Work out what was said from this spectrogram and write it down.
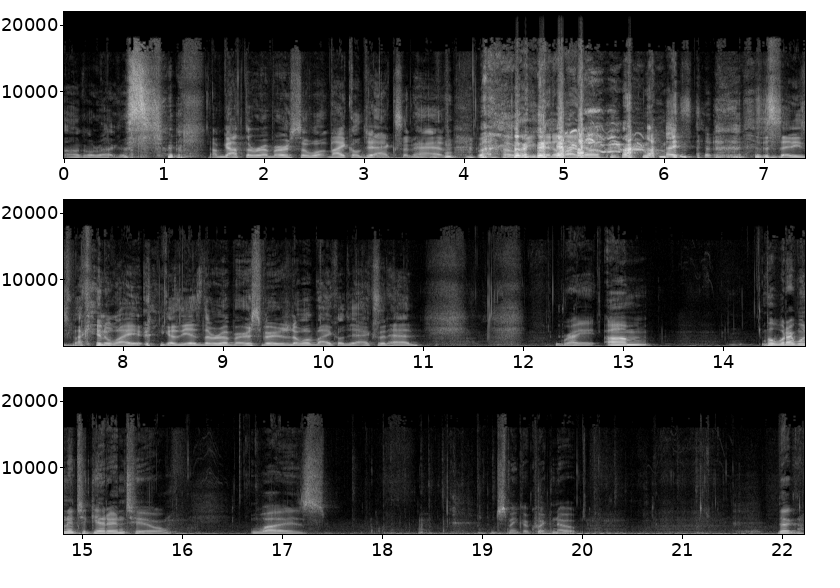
Uncle Ruckus. I've got the reverse of what Michael Jackson had. Where you get. I said, I said he's fucking white because he has the reverse version of what Michael Jackson had. Right. Um but what I wanted to get into was just make a quick note. The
